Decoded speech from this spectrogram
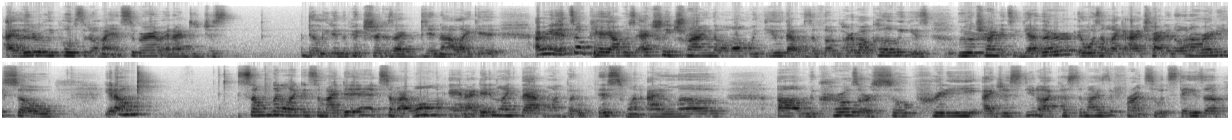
I literally posted on my Instagram and I did just deleted the picture because I did not like it. I mean, it's okay. I was actually trying them along with you. That was the fun part about Color Week is we were trying it together. It wasn't like I tried it on already. So, you know, some I'm gonna like and some I didn't, some I won't. And I didn't like that one, but this one I love. Um, the curls are so pretty. I just, you know, I customize the front so it stays up.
